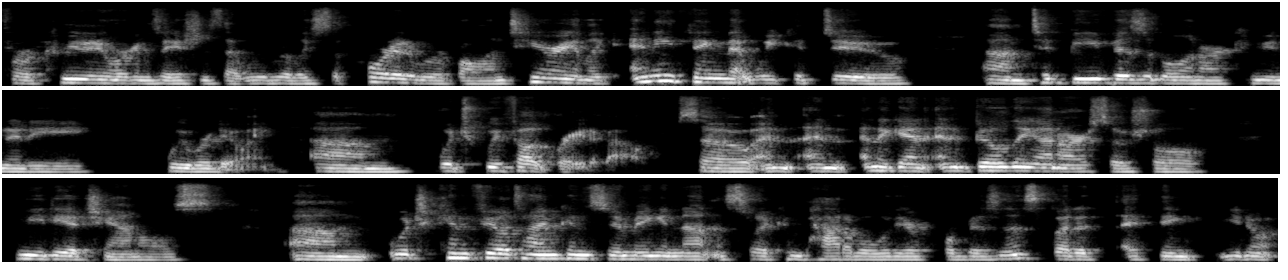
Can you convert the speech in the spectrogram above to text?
for community organizations that we really supported. We were volunteering, like anything that we could do um, to be visible in our community, we were doing, um, which we felt great about. So, and and and again, and building on our social media channels, um, which can feel time consuming and not necessarily compatible with your core business. But it, I think you don't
